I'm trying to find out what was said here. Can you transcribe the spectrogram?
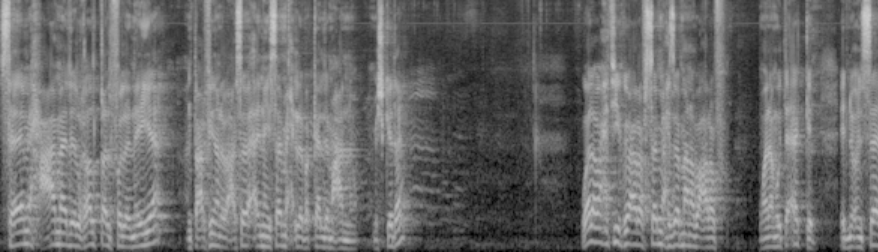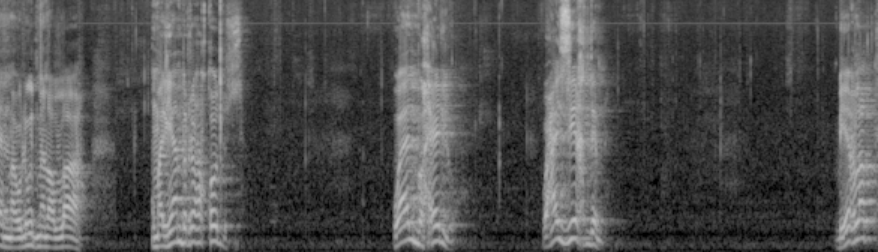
سامح عمل الغلطة الفلانية. انت عارفين أنا انهي سامح اللي بتكلم عنه مش كده؟ ولا واحد فيكم يعرف سامح زي ما أنا بعرفه. وأنا متأكد انه انسان مولود من الله ومليان بالروح القدس. وقلبه حلو وعايز يخدم. بيغلط؟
